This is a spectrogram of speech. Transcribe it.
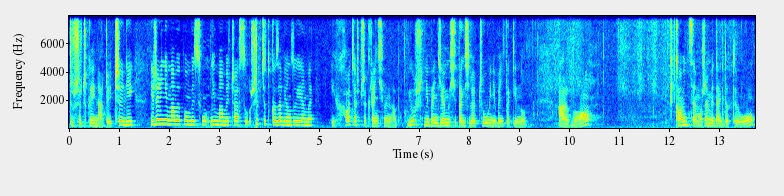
troszeczkę inaczej, czyli jeżeli nie mamy pomysłu, nie mamy czasu, szybciutko zawiązujemy i chociaż przekręcimy na bok. Już nie będziemy się tak źle czuły, nie będzie takie nudne. Albo końce możemy dać do tyłu.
